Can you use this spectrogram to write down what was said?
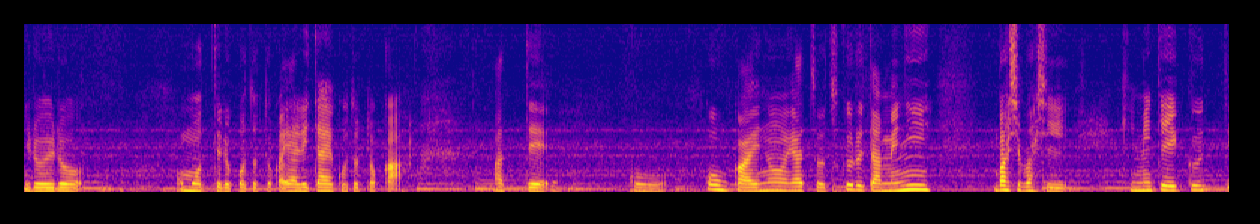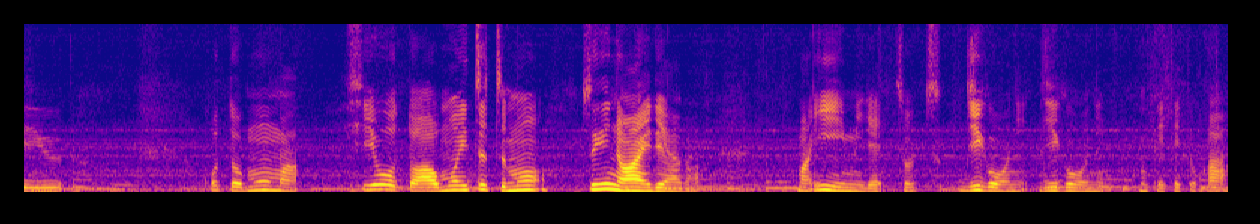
いろいろ思ってることとかやりたいこととかあってこう今回のやつを作るためにバシバシ決めていくっていうこともまあしようとは思いつつも次のアイデアがまあ、いい意味でそう次号に次号に向けてとか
